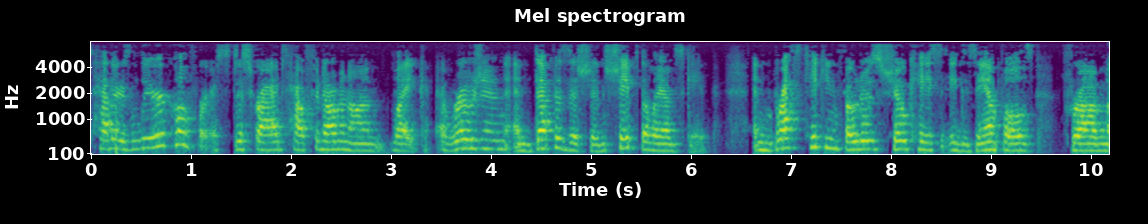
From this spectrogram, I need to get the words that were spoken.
Heather's lyrical verse describes how phenomenon like erosion and deposition shape the landscape, and breathtaking photos showcase examples from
